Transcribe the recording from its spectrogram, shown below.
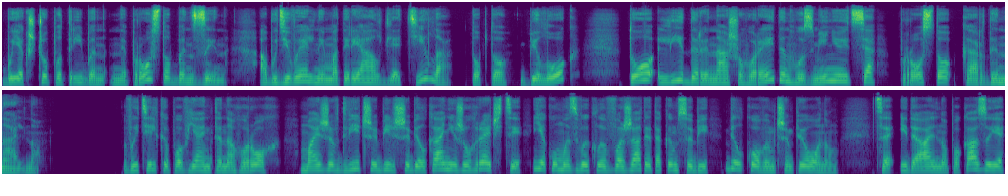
Бо якщо потрібен не просто бензин, а будівельний матеріал для тіла, тобто білок, то лідери нашого рейтингу змінюються просто кардинально. Ви тільки пов'яньте на горох, майже вдвічі більше білка, ніж у гречці, яку ми звикли вважати таким собі білковим чемпіоном. Це ідеально показує,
